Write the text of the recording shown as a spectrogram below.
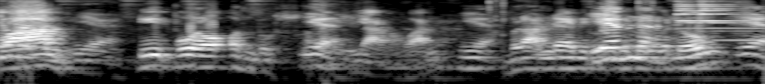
Wam. Iya. di Pulau Ondus. Iya. Sejarawan. Iya. Belanda bikin Iya, benar. gedung-gedung, Iya.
